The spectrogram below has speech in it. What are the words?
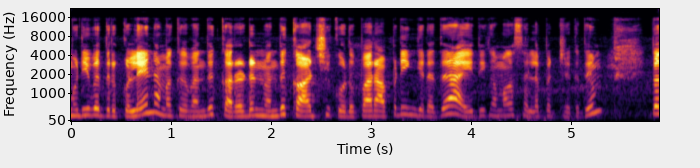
முடிவதற்குள்ளே நமக்கு வந்து கருடன் வந்து காட்சி கொடுப்பார் அப்படிங்கிறது ஐதீகமாக சொல்லப்பட்டிருக்குது. இப்போ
